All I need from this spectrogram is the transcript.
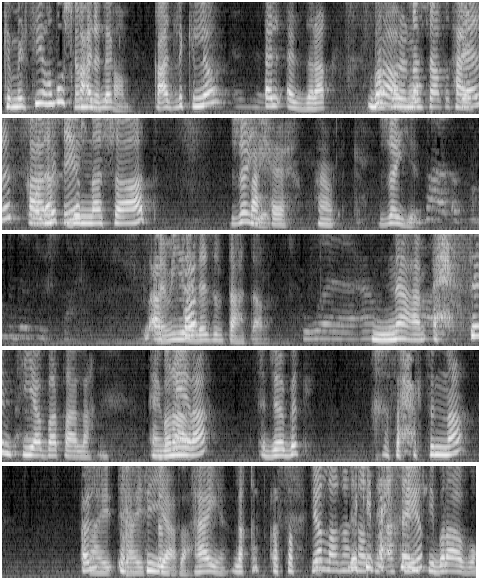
كملتيهم واش قعد لك. قعد لك اللون؟ الأزرق. برافو. للنشاط هاي. الثالث قامت. بالنشاط. جيد. صحيح. هاولك. جيد. أميرة الأصفر لازم تهدر. نعم أحسنتي يا بطلة. أميرة جابت صحت لنا الاختيار. هيا لقد أصبت يلا النشاط لكن. أحسنتي برافو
